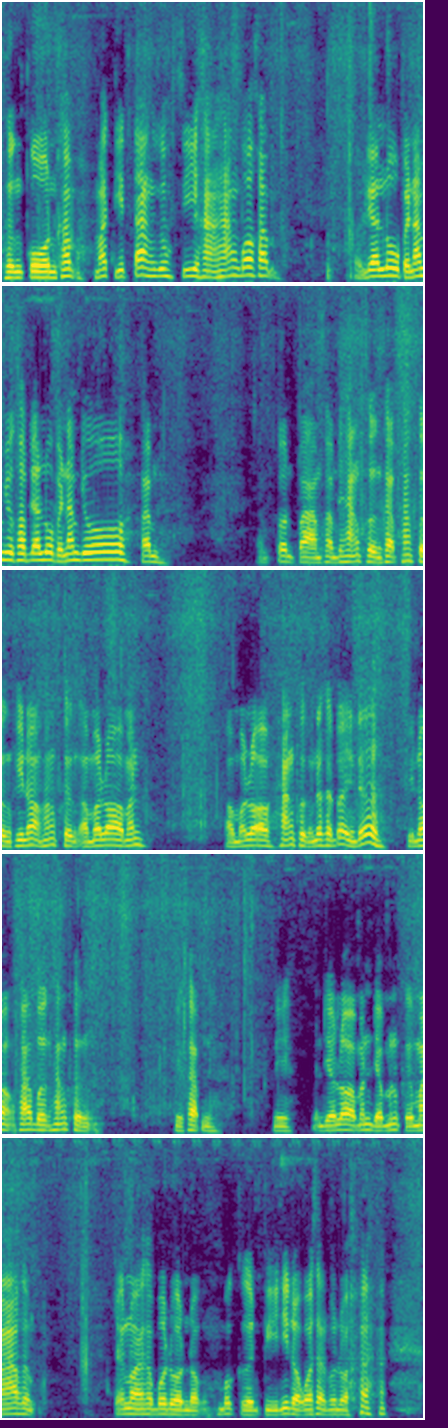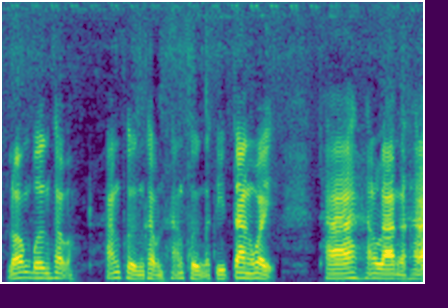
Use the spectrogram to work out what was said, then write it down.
เพิงโกนครับ มาติดตั้งอยู่สี่หาหางบ่ครับ เรียนรู้ไปน้ำอยู่ครับเรียนรู้ไปน้ำอยู่ครับต้นปาล์มครับที่หางเพิงครับหางเพิงพี่น้องหางเพิงเอามาล่อมันเอามาล่อหางเพิงนะครับด้วยเด้อพี่น้องพาเบิงหางเพิงนี่ครับนี่นี่มันเดี๋ยวล่อมันเดี๋ยวมันเกิดมาครับจังน้อยครับบ่โดนดอกบ่เกินปีนี้ดอกว่าสั่นเพิ่นว่าลองเบิงครับหางเพิงครับหางเพิงกติดตั้งไว้ทาข้างล่างกับทา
